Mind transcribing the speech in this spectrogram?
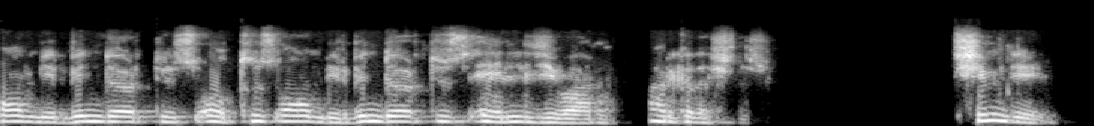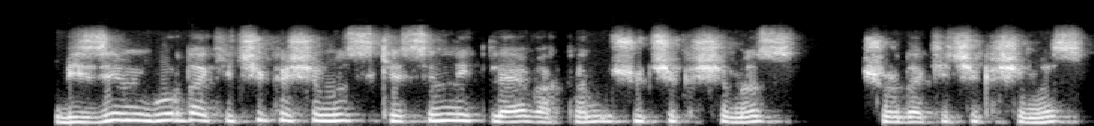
11.430 11.450 civarı arkadaşlar. Şimdi bizim buradaki çıkışımız kesinlikle bakın şu çıkışımız şuradaki çıkışımız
